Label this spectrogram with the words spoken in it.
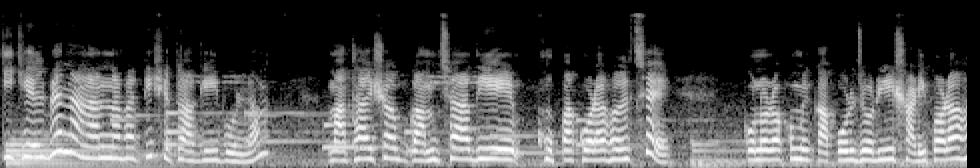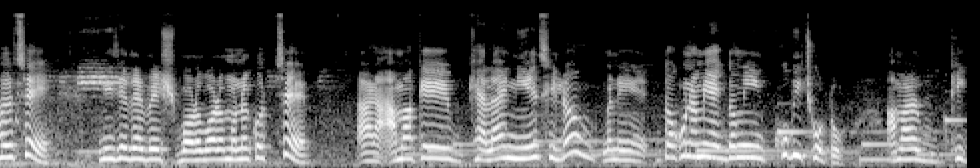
কি খেলবে না রান্নাবাটি সে তো আগেই বললাম। মাথায় সব গামছা দিয়ে খোঁপা করা হয়েছে, কোনো রকমের কাপড় জড়িয়ে শাড়ি পরা হয়েছে, নিজেদের বেশ বড় বড় মনে করছে। আর আমাকে খেলায় নিয়েছিল মানে তখন আমি একদমই খুবই ছোট, আমার ঠিক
